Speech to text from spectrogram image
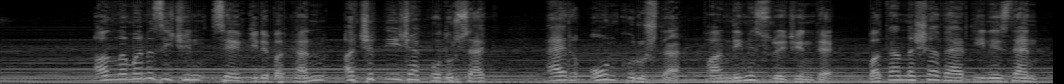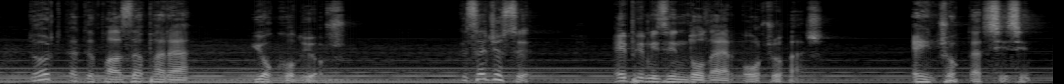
Anlamanız için sevgili bakan açıklayacak olursak her 10 kuruşta pandemi sürecinde vatandaşa verdiğinizden 4 katı fazla para yok oluyor. Kısacası hepimizin dolar borcu var. En çok da sizin.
